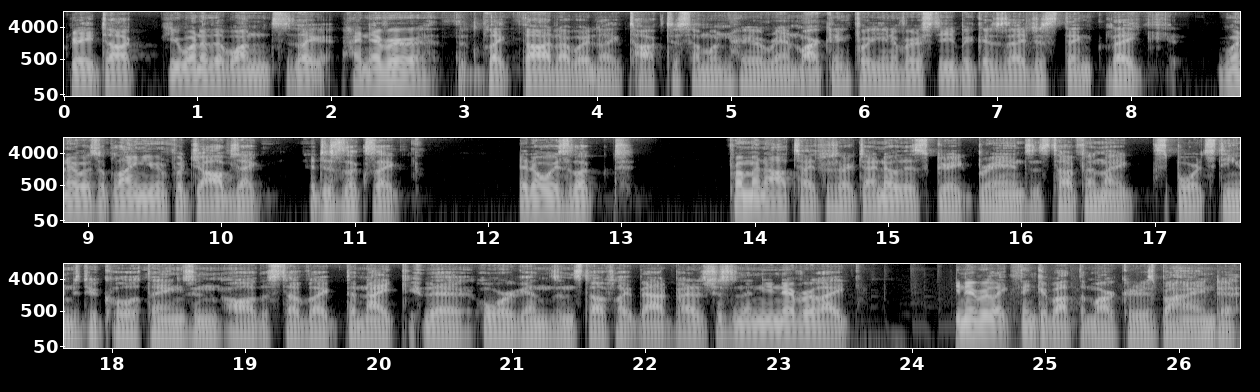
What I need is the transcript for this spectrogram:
great talk. You're one of the ones like I never like thought I would like talk to someone who ran marketing for university because I just think like when I was applying even for jobs, like it just looks like it always looked from an outside perspective. I know there's great brands and stuff, and like sports teams do cool things and all the stuff like the Nike, the Oregons and stuff like that. But it's just, and then you never like, you never like think about the marketers behind a,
